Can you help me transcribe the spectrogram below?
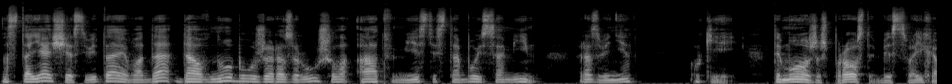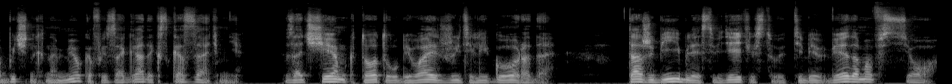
настоящая святая вода давно бы уже разрушила ад вместе с тобой самим. Разве нет? Окей, ты можешь просто без своих обычных намеков и загадок сказать мне — Зачем кто-то убивает жителей города? Та же Библия свидетельствует, тебе ведомо все.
